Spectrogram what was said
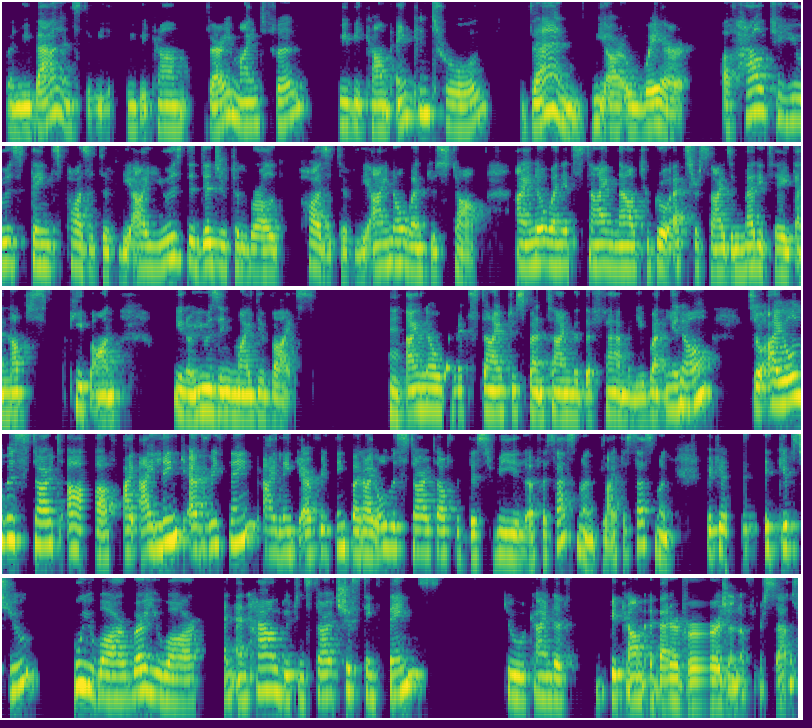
when we balance the wheel, we become very mindful, we become in control, then we are aware of how to use things positively. I use the digital world positively. I know when to stop. I know when it's time now to go exercise and meditate and not keep on, you know, using my device. Hmm. I know when it's time to spend time with the family. When you know, so I always start off. I, I link everything. I link everything, but I always start off with this wheel of assessment, life assessment, because it gives you who you are, where you are, and, and how you can start shifting things to kind of become a better version of yourself.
